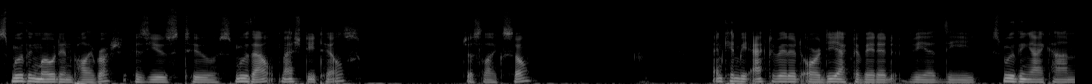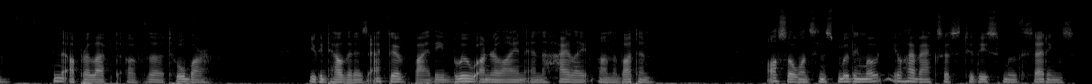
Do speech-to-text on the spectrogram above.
Smoothing mode in Polybrush is used to smooth out mesh details, just like so, and can be activated or deactivated via the smoothing icon in the upper left of the toolbar. You can tell that it is active by the blue underline and the highlight on the button. Also, once in smoothing mode, you'll have access to these smooth settings.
